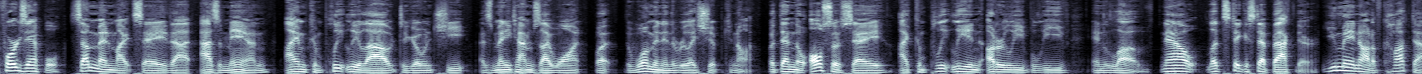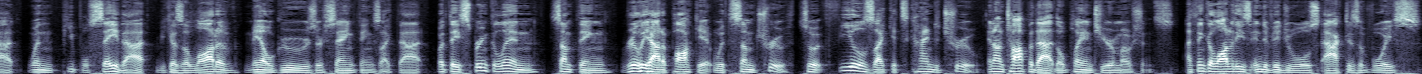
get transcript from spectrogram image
For example, some men might say that as a man, I am completely allowed to go and cheat as many times as I want, but the woman in the relationship cannot. But then they'll also say, I completely and utterly believe in love. Now, let's take a step back there. You may not have caught that when people say that because a lot of male gurus are saying things like that, but they sprinkle in something really out of pocket with some truth. So it feels like it's kind of true. And on top of that, they'll play into your emotions. I think a lot of these individuals act as a voice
